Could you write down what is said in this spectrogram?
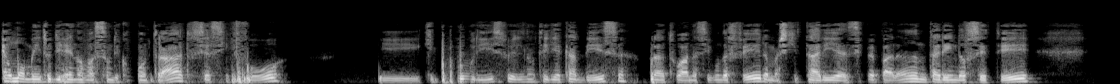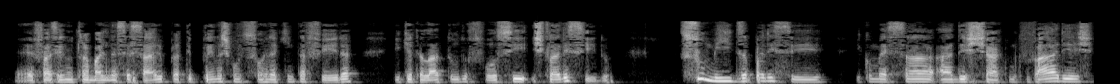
é um momento de renovação de contrato, se assim for, e que por isso ele não teria cabeça para atuar na segunda-feira, mas que estaria se preparando, estaria indo ao CT, é, fazendo o trabalho necessário para ter plenas condições na quinta-feira e que até lá tudo fosse esclarecido. Sumir, desaparecer e começar a deixar com que várias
